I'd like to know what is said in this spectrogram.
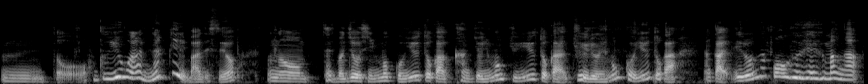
う、うんと、副業がなければですよ。その、例えば上司に文句を言うとか、環境に文句を言うとか、給料に文句を言うとか、なんかいろんなこう不平不満が、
